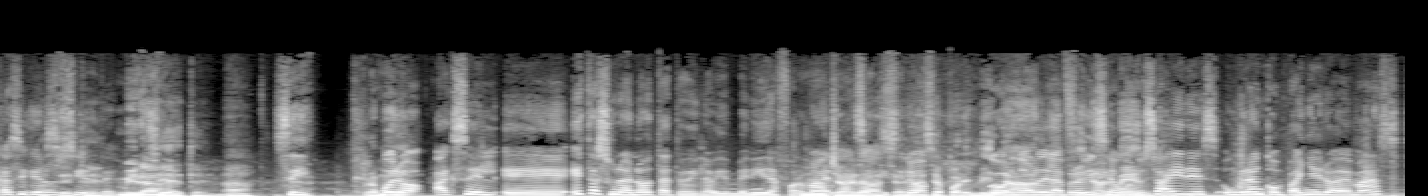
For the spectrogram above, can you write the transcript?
casi que en un así 7. Mira. Siete, ah. Sí. Bueno, Axel, eh, esta es una nota, te doy la bienvenida formal. Muchas Axel gracias, Kicillof, gracias por invitarme, Gobernador de la provincia de Buenos. Aires, un gran compañero además.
